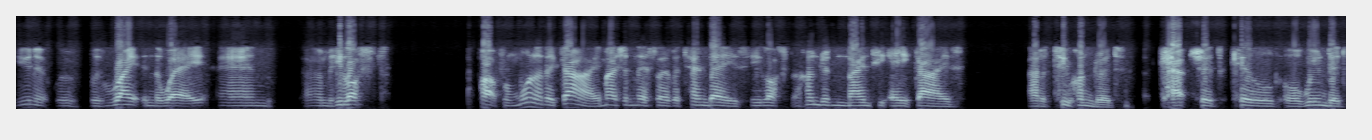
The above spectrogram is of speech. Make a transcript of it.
unit was, was right in the way, and um, he lost, apart from one other guy, imagine this, over 10 days, he lost 198 guys out of 200, captured, killed, or wounded.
